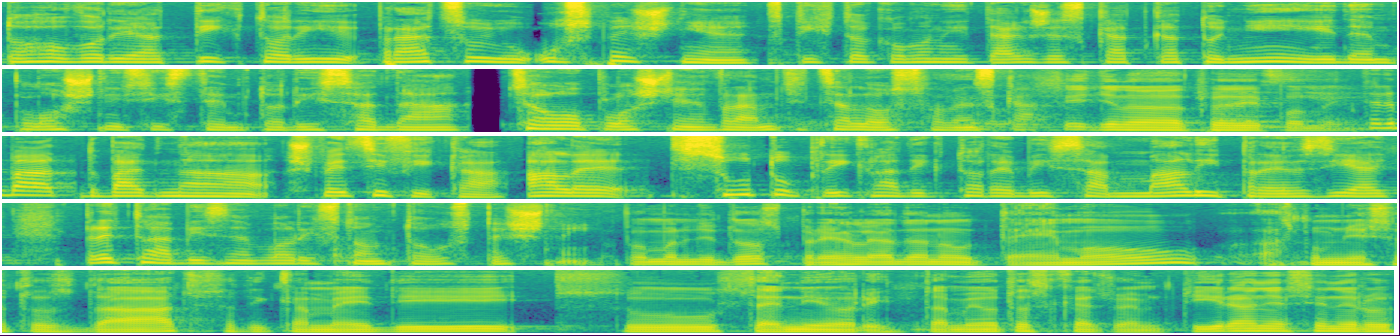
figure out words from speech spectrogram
to hovoria tí, ktorí pracujú úspešne v týchto komunitách, že skrátka to nie je jeden plošný systém, ktorý sa dá celoplošne v rámci celého Slovenska. Treba dbať na špecifika, ale sú tu príklady, ktoré by sa mali prevziať, preto aby sme boli v tomto úspešní. Pomerne dosť prehliadanou témou, aspoň mne sa to zdá, čo sa týka médií, sú seniory. Tam je otázka, že viem, týranie vzdelávania seniorov.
